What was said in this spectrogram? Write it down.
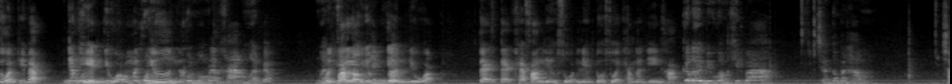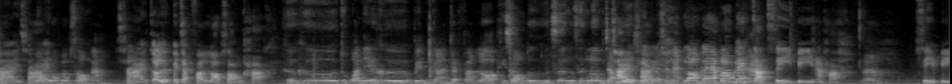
ส่วนที่แบบ ยังเห็นอยู่อะว่ามันคนยื่นอะคนมองด้านข้างเหมือนแบบเหมือนฟันเรายังเหยินอยู่อะแต่แต่แค่ฟันเรียงสวยเรียงตัวสวยเท่านั้นเองค่ะ ก็เลยมีความคิดว่า ฉันต้องมาทใช่ใช่ำรอบรอบรอบสองนะ ใช่ก็เลยไปจัดฟันรอบสองค่ะ คือคือทุกวันนี้ก็คือเป็นการจัดฟันรอบที่สองก็คือซึ่งซึ่งเริ่มจากใช่โอเคใช่แล้วใช่ไหมรอบแรกรอบแรกจัดสี่ปีนะคะอ่าสี่ปี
